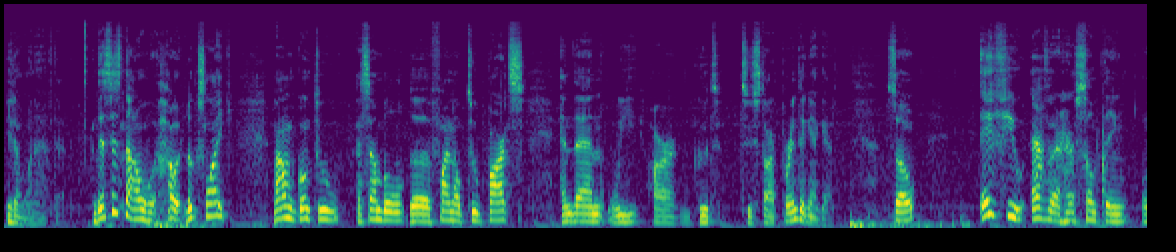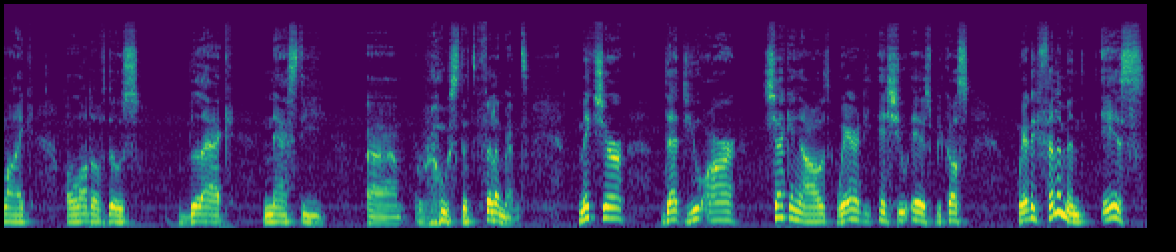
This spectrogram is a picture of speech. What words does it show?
You don't want to have that. This is now how it looks like. Now I'm going to assemble the final two parts and then we are good to start printing again. So if you ever have something like a lot of those black nasty um, roasted filament, make sure that you are checking out where the issue is because where the filament is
